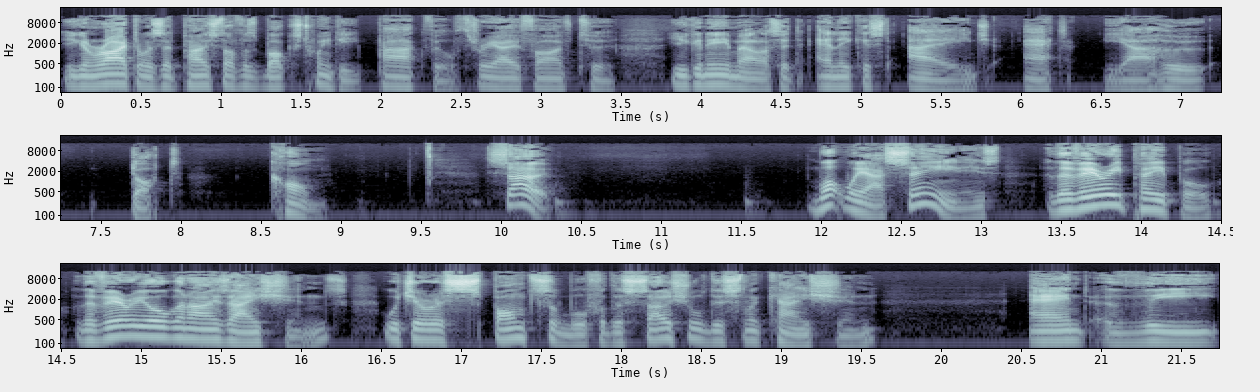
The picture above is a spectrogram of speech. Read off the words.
You can write to us at Post Office Box 20, Parkville 3052. You can email us at anarchistage at yahoo.com. So, what we are seeing is the very people, the very organisations which are responsible for the social dislocation and the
